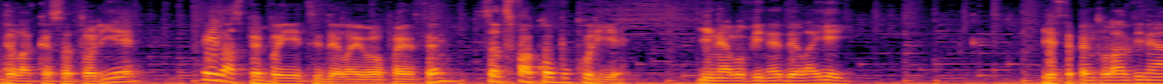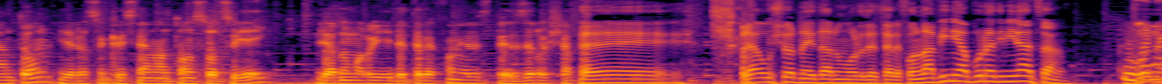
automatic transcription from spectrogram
de la căsătorie, îi las pe băieții de la Europa FM să-ți fac o bucurie. Inelul vine de la ei. Este pentru la vine Anton, iar eu sunt Cristian Anton, soțul ei, iar numărul ei de telefon este 07. E, prea ușor ne-ai dat numărul de telefon. Lavinia, bună dimineața! Bună, bună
